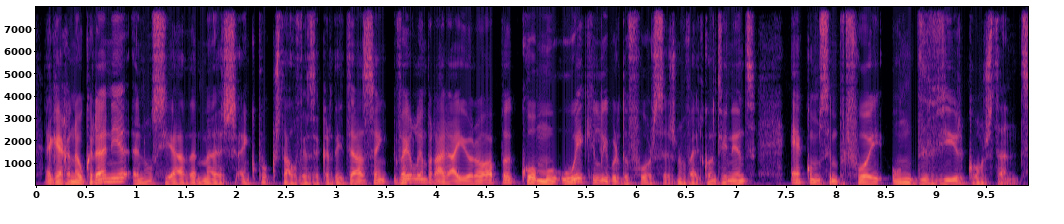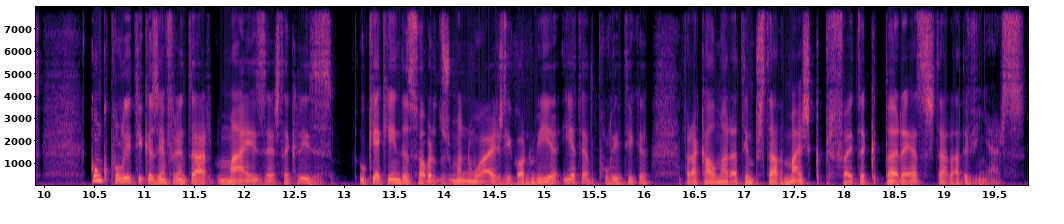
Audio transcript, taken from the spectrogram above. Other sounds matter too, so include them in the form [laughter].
A guerra na Ucrânia, anunciada, mas em que poucos talvez acreditassem, veio lembrar à Europa como o equilíbrio de forças no velho continente é, como sempre foi, um devir constante. Com que políticas enfrentar mais esta crise? O que é que ainda sobra dos manuais de economia e até de política para acalmar a tempestade mais que perfeita que parece estar a adivinhar-se?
